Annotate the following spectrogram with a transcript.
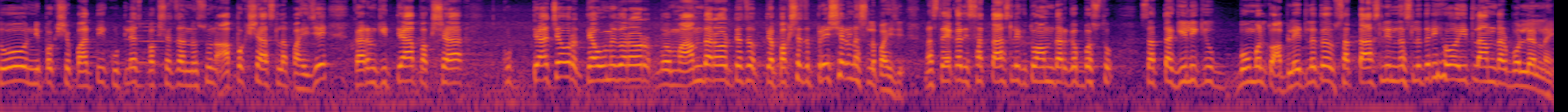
तो निपक्षपाती कुठल्याच पक्षाचा नसून अपक्ष असला पाहिजे. कारण की त्या पक्षा कु त्याच्यावर त्या उमेदवारावर आमदारावर त्याचं त्या पक्षाचं प्रेशर नसलं पाहिजे. नसता एखादी सत्ता असली की तो आमदार गप्प बसतो. सत्ता गेली की बोंबलतो. आपल्या इथलं तर सत्ता असली नसलं तरी हो इथला आमदार बोललेला नाही.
